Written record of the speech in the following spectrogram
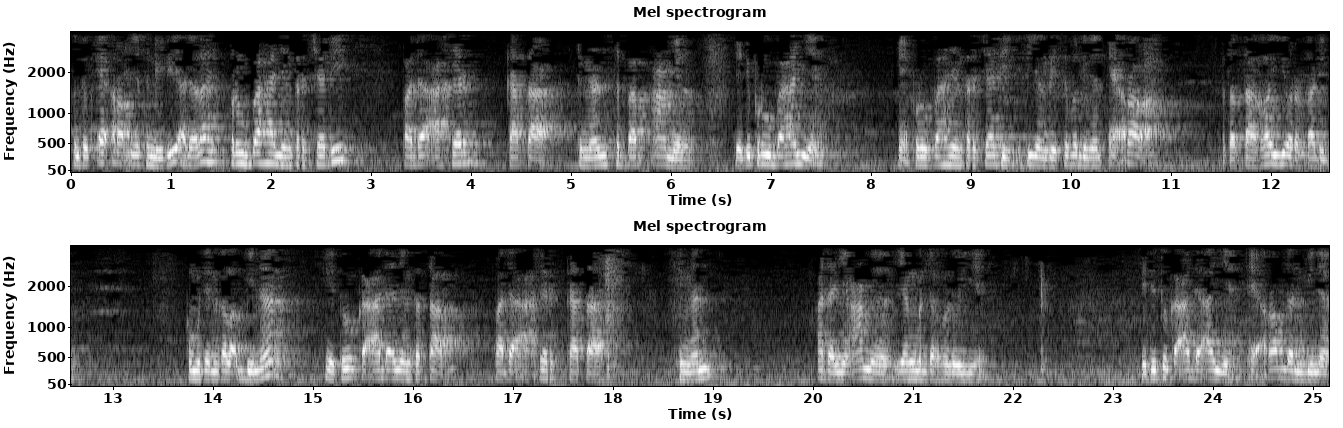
untuk i'rabnya sendiri adalah perubahan yang terjadi pada akhir kata dengan sebab amil. Jadi perubahannya ya perubahan yang terjadi itu yang disebut dengan i'rab atau taghayyur tadi. Kemudian kalau bina itu keadaan yang tetap pada akhir kata dengan adanya amil yang mendahulunya. Jadi itu keadaannya, i'rab dan bina.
